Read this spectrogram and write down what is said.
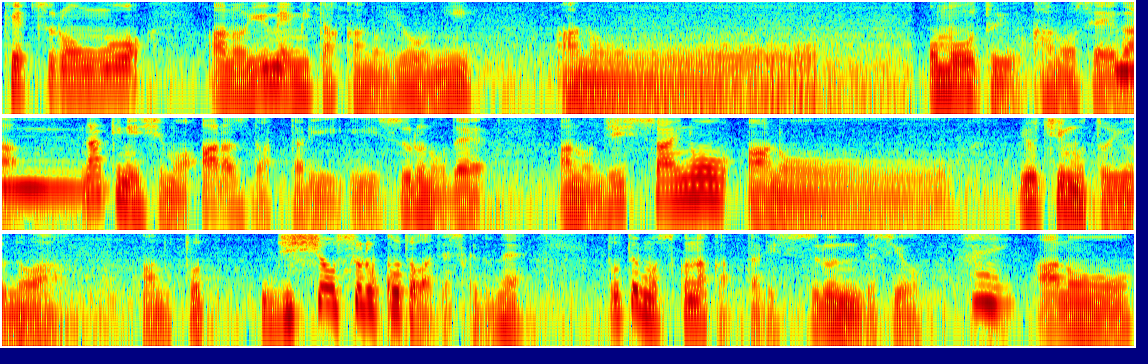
結論をあの夢見たかのように、あのー思うという可能性がうんなきにしもあらずだったりするので、あの実際の、あのー予知夢というのはあのと実証することがですけどねとても少なかったりするんですよ。はいあの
